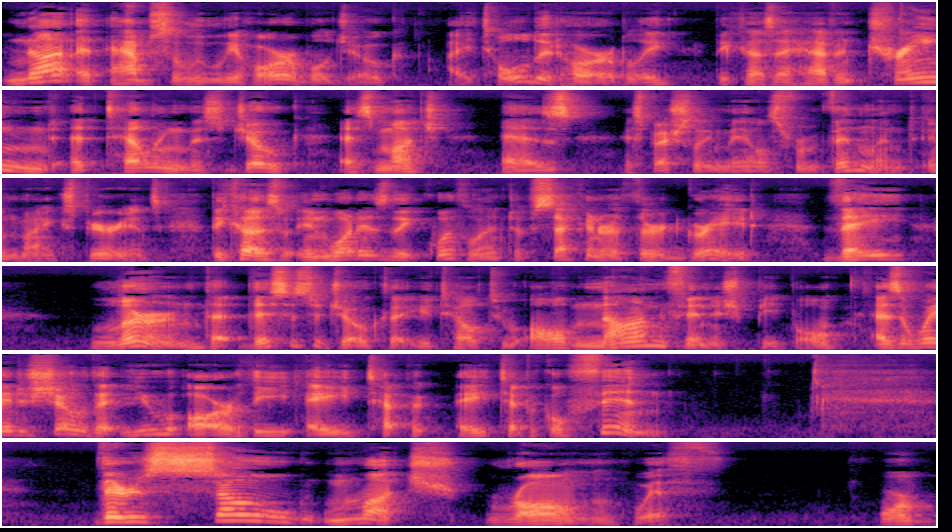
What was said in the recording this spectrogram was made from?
not an absolutely horrible joke. I told it horribly because I haven't trained at telling this joke as much as especially males from Finland in my experience. Because in what is the equivalent of second or third grade, they learn that this is a joke that you tell to all non-Finnish people as a way to show that you are the atyp- atypical Finn there's so much wrong with or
